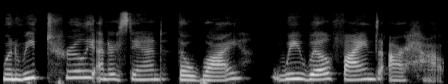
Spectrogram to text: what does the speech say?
When we truly understand the why, we will find our how.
